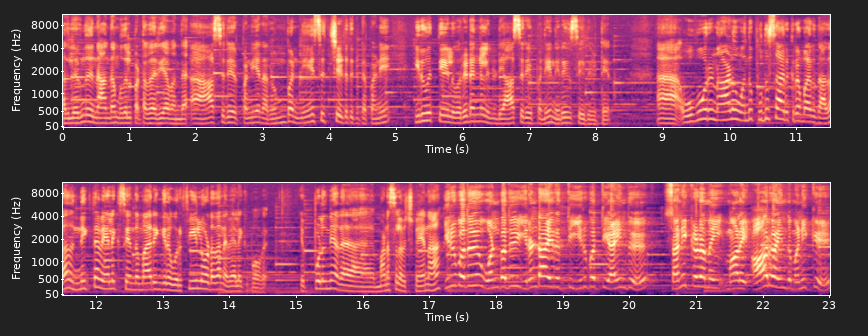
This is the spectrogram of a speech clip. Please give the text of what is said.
அதுலேருந்து நான் தான் முதல் பட்டதாரியாக வந்தேன். ஆசிரியர் பணியை நான் ரொம்ப நேசித்து எடுத்துக்கிட்ட பணி இருபத்தி ஏழு வருடங்கள் என்னுடைய ஆசிரியர் பணியை நிறைவு செய்து விட்டேன். ஆஹ் ஒவ்வொரு நாளும் வந்து புதுசாக இருக்கிற மாதிரி தான். அதாவது இன்றைக்கி தான் வேலைக்கு சேர்ந்த மாதிரிங்கிற ஒரு ஃபீலோட தான் நான் வேலைக்கு போவேன். எப்பொழுதுமே அதை மனசில் வச்சுப்பேன். ஏன்னா இருபது ஒன்பது இரண்டாயிரத்தி இருபத்தி ஐந்து சனிக்கிழமை மாலை ஆறு ஐந்து மணிக்கு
